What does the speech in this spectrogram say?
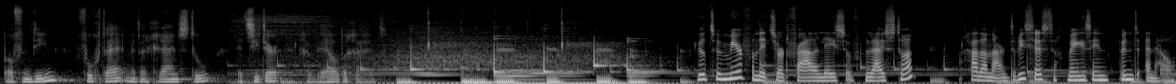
Bovendien, voegt hij met een grijns toe, het ziet er geweldig uit. Wilt u meer van dit soort verhalen lezen of beluisteren? Ga dan naar 360magazine.nl.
